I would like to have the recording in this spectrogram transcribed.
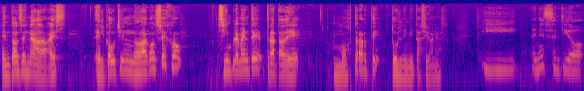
Entonces, nada, es el coaching no da consejo, simplemente trata de mostrarte tus limitaciones. Y en ese sentido,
